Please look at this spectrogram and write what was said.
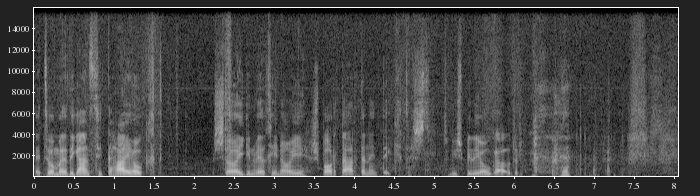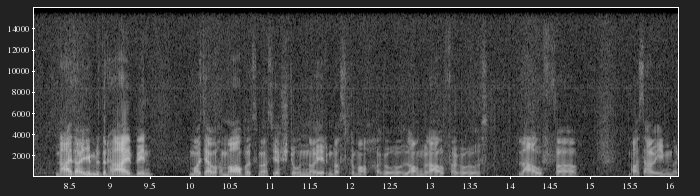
Jetzt, wo man die ganze Zeit daheim hockt, hast du da irgendwelche neue Sportarten entdeckt? Du zum Beispiel Yoga oder? Nein, da ich immer daheim bin, muss ich einfach am Abend muss ich eine Stunde noch irgendwas machen. Go langlaufen, go laufen, was auch immer.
